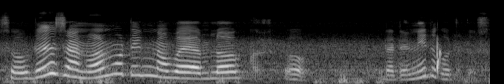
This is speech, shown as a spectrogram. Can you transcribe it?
So this and one more thing now I unlock. Oh, that I need to go to this.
